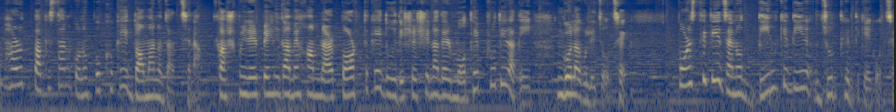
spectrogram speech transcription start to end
ভারত পাকিস্তান কোনো পক্ষকেই দমানো যাচ্ছে না। কাশ্মীরের পেহেলগামে হামলার পর থেকেই দুই দেশের সেনাদের মধ্যে প্রতি রাতেই গোলাগুলি চলছে। পরিস্থিতি যেন দিনকে দিন যুদ্ধের দিকে এগোচ্ছে।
